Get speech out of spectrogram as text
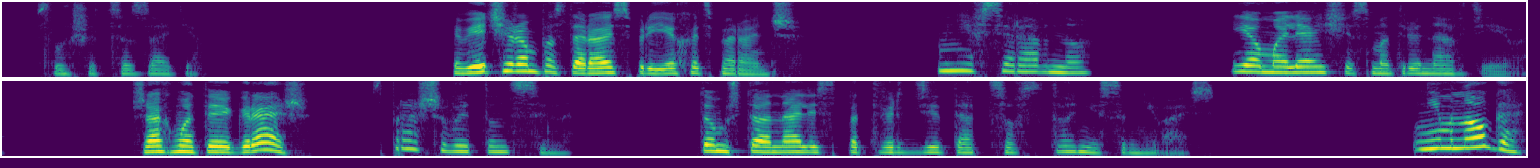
— слышится сзади. «Вечером постараюсь приехать пораньше». «Мне все равно». Я умоляюще смотрю на Авдеева. «В шахматы играешь?» — спрашивает он сына. В том, что анализ подтвердит отцовство, не сомневаюсь. «Немного?»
